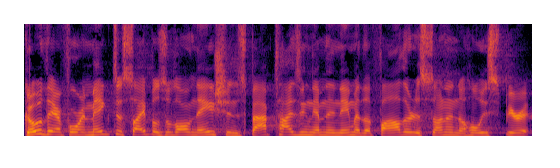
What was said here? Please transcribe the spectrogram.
Go therefore and make disciples of all nations, baptizing them in the name of the Father, the Son, and the Holy Spirit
